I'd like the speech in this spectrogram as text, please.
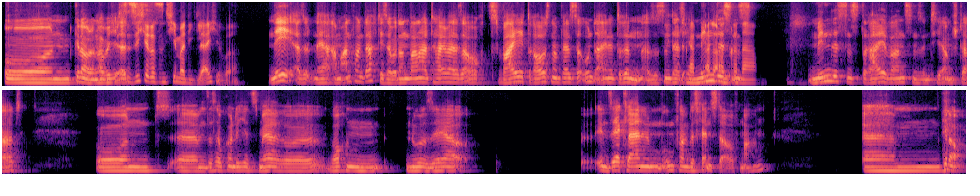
Und genau, dann habe ich. Bist du jetzt- sicher, dass es nicht immer die gleiche war? Nee, also naja, am Anfang dachte ich es, aber dann waren halt teilweise auch zwei draußen am Fenster und eine drin. Also es sind halt mindestens, mindestens drei Wanzen sind hier am Start. Und ähm, deshalb konnte ich jetzt mehrere Wochen nur sehr in sehr kleinem Umfang das Fenster aufmachen. Ähm, genau.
